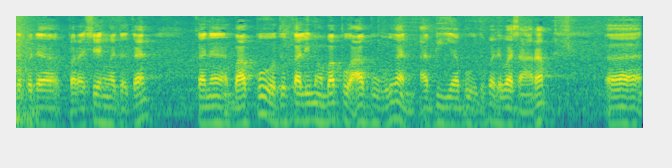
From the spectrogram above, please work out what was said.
daripada para syekh mengatakan kerana bapa tu kalimah bapa abu tu kan abi abu tu pada bahasa Arab uh,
